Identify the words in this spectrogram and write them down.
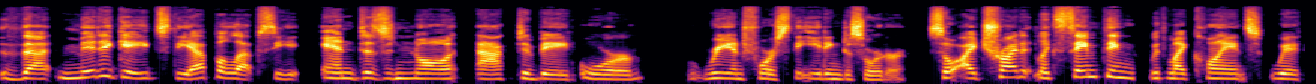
that mitigates the epilepsy and does not activate or reinforce the eating disorder. So I tried it like same thing with my clients with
